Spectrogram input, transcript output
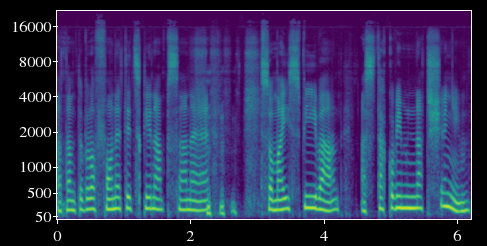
a tam to bylo foneticky napsané, co mají zpívat a s takovým nadšením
